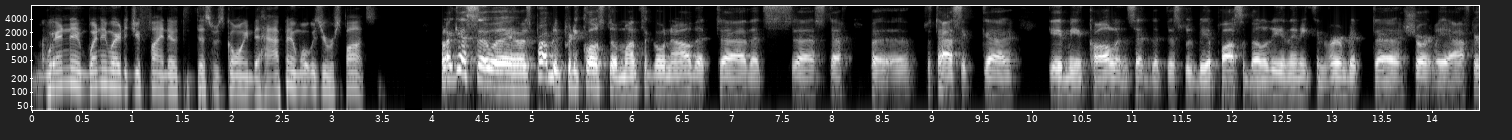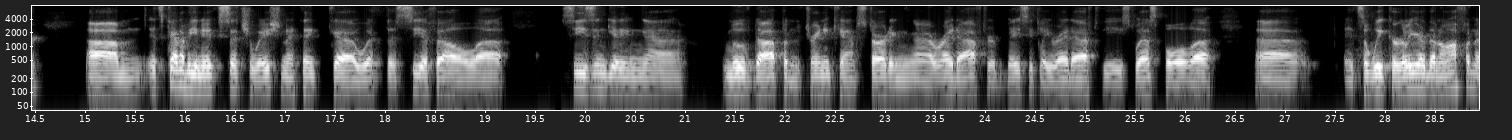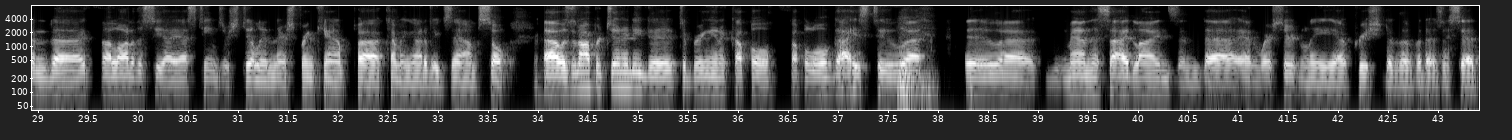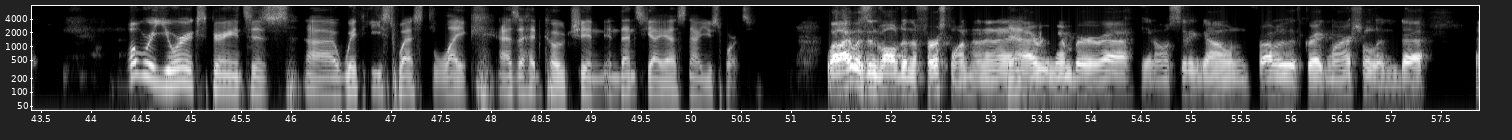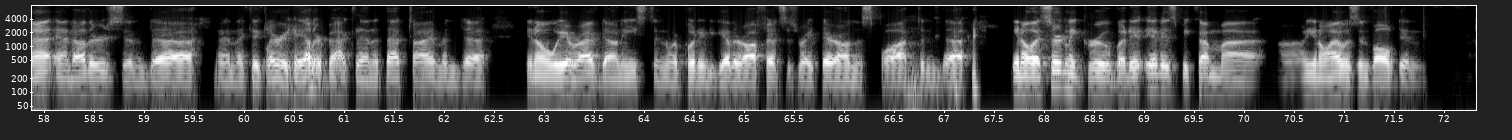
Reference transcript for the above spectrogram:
When and when and where did you find out that this was going to happen, and what was your response? Well, I guess it was probably pretty close to a month ago now that uh, that's uh, Steph Potasic uh, gave me a call and said that this would be a possibility, and then he confirmed it uh, shortly after. Um, it's kind of a unique situation, I think, uh, with the CFL uh, season getting uh, moved up and the training camp starting right after, basically right after the East West Bowl it's a week earlier than often, and uh, a lot of the CIS teams are still in their spring camp uh, coming out of exams. So uh, it was an opportunity to to bring in a couple couple old guys to to uh, man the sidelines, and uh, and we're certainly appreciative of it. As I said. What were your experiences uh, with East West like as a head coach in, in then CIS, now U Sports? Well, I was involved in the first one, and, and yeah. I remember, uh, you know, sitting down probably with Greg Marshall and uh, and others, and uh, and I think Larry Haylor back then at that time, and you know, we arrived down east and we're putting together offenses right there on the spot, and you know, it certainly grew, but it, it has become, uh, uh, you know, I was involved in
